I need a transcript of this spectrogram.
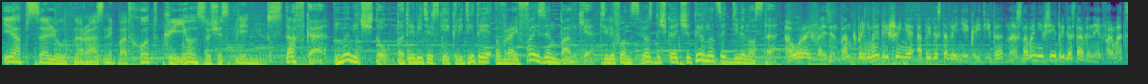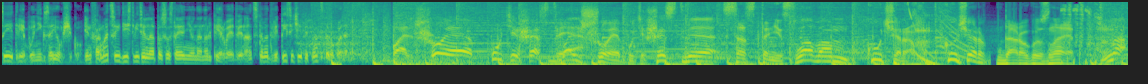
и абсолютно разный подход к ее осуществлению. Ставка на мечту. Потребительские кредиты в Райфайзенбанке. Телефон звездочка 1490. АО Райфайзенбанк принимает решение о предоставлении кредита на основании всей предоставленной информации и требований к заемщику. Информация действительно по состоянию на 01.12.2015 года. Большое путешествие. Большое путешествие со Станиславом Кучером. Кучер дорогу знает. На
